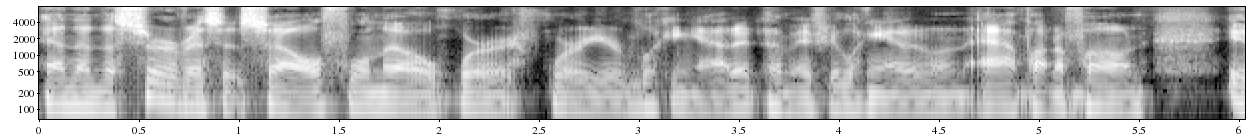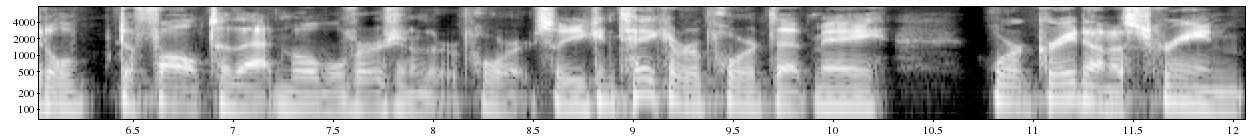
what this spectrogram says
And then the service itself will know where, where you're looking at it. I mean, if you're looking at it on an app on a phone, it'll default to that mobile version of the report. So you can take a report that may work great on a screen,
